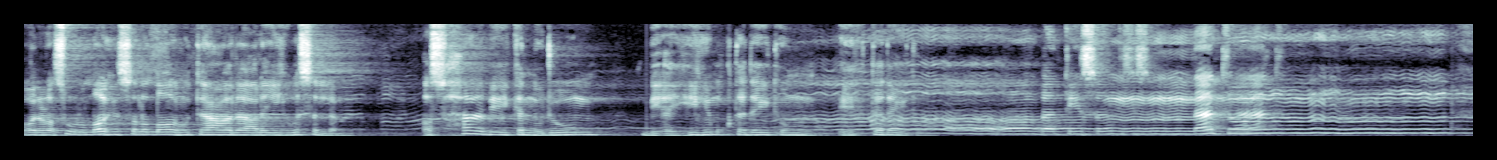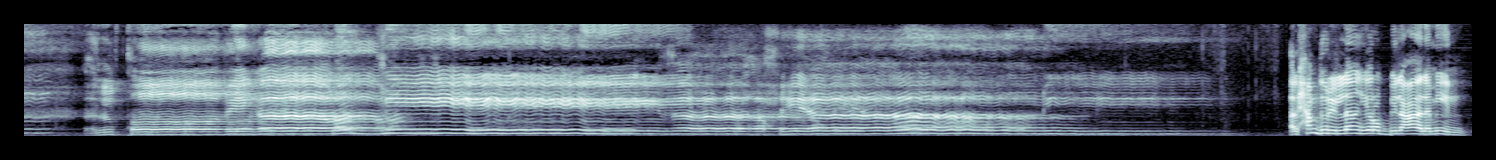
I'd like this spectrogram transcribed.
قال رسول الله صلى الله تعالى عليه وسلم أصحابي كالنجوم بأيهم اقتديتم؟ اهتديتم. سنة ألقى بها ربي إذا أحياني الحمد لله رب العالمين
